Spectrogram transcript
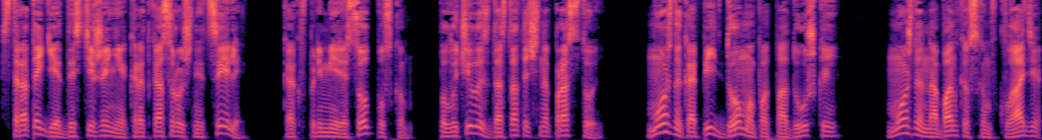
Стратегия достижения краткосрочной цели, как в примере с отпуском, получилась достаточно простой. Можно копить дома под подушкой, можно на банковском вкладе.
